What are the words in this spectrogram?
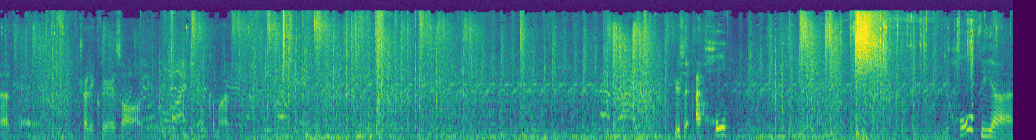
Okay. Try to clear us all here. Oh, come on. Here's it. I hold you hold the, uh...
